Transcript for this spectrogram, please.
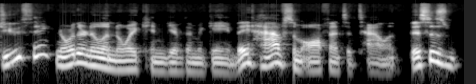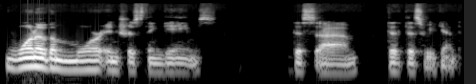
do think Northern Illinois can give them a game. They have some offensive talent. This is one of the more interesting games this um, th- this weekend.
